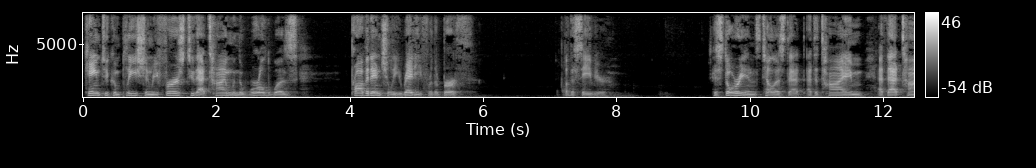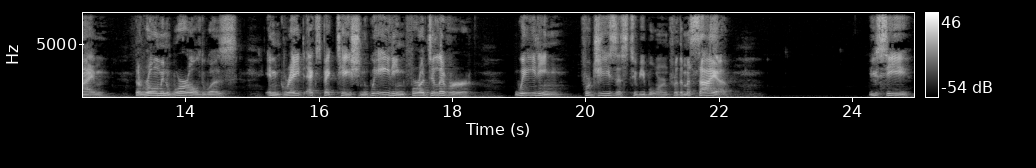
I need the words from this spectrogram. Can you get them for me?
came to completion, refers to that time when the world was providentially ready for the birth of the Savior. Historians tell us that at the time, at that time, the Roman world was in great expectation, waiting for a deliverer, waiting for Jesus to be born, for the Messiah. You see,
